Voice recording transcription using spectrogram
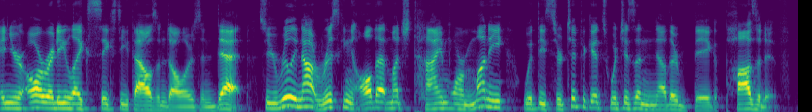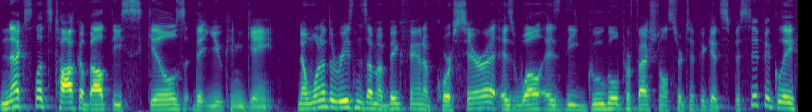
and you're already like $60,000 in debt. So you're really not risking all that much time or money with these certificates, which is another big positive. Next, let's talk about the skills that you can gain. Now, one of the reasons I'm a big fan of Coursera as well as the Google Professional Certificate specifically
